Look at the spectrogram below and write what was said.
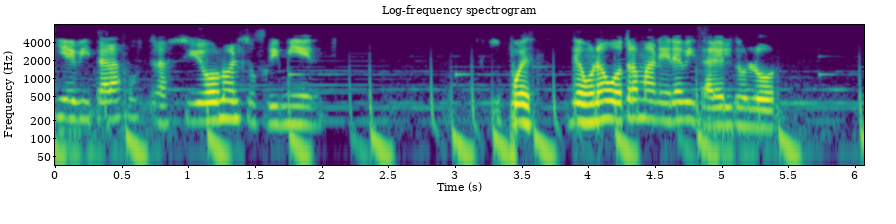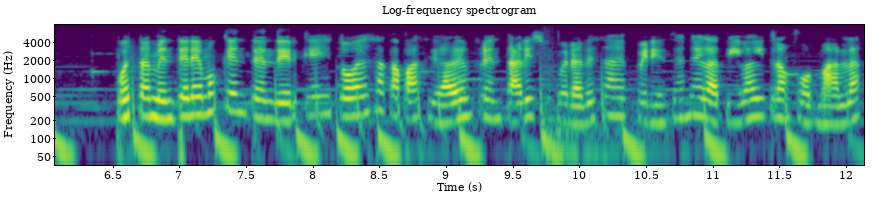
y evita la frustración o el sufrimiento. Y pues de una u otra manera evitar el dolor. Pues también tenemos que entender que es toda esa capacidad de enfrentar y superar esas experiencias negativas y transformarlas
